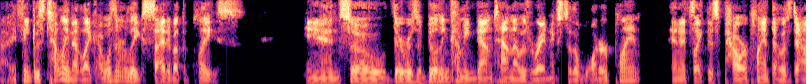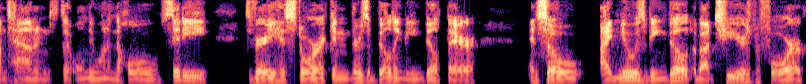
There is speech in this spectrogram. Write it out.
I think it was telling that like I wasn't really excited about the place. And so there was a building coming downtown that was right next to the water plant. And it's like this power plant that was downtown and it's the only one in the whole city. It's very historic and there's a building being built there. And so I knew it was being built about two years before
